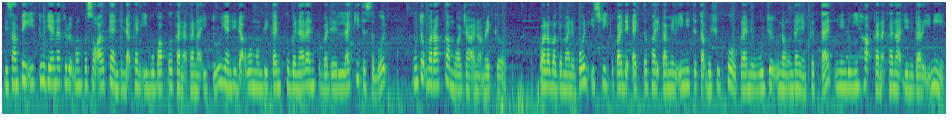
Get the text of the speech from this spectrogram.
Di samping itu, Diana turut mempersoalkan tindakan ibu bapa kanak-kanak itu yang didakwa memberikan kebenaran kepada lelaki tersebut untuk merakam wajah anak mereka. Walau bagaimanapun, isteri kepada aktor Farid Kamil ini tetap bersyukur kerana wujud undang-undang yang ketat melindungi hak kanak-kanak di negara ini.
